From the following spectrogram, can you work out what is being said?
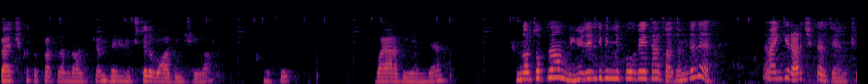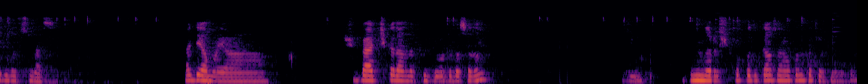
Belçika topraklarını da harcayacağım. Benelüks'te de bayağı bir şey var. Nüfus. Bayağı bir yemde. Şunları toplayalım mı? 150 binlik orada yeter zaten bir de. Hemen girer çıkarız yani. Çok uzun. Hadi ama ya. Şu Belçika'dan da full ordu basalım. Bunları şu topladıktan sonra bakalım kaç ordu oldu.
